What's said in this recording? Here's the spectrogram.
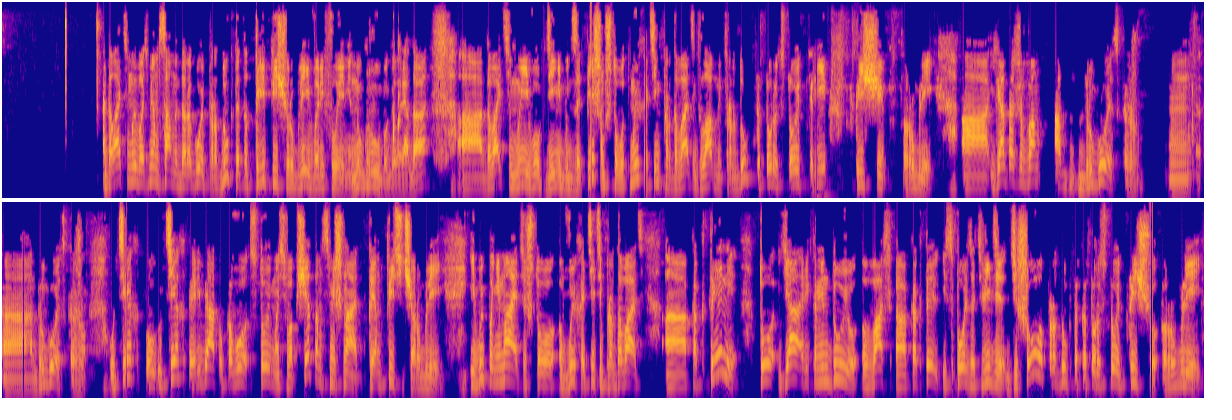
Давайте мы возьмем самый дорогой продукт, это 3000 рублей в Oriflame, ну грубо говоря, да. А давайте мы его где-нибудь запишем, что вот мы хотим продавать главный продукт, который стоит 3000 рублей. А я даже вам другое скажу. А, другое скажу. У тех, у тех ребят, у кого стоимость вообще там смешная, прям тысяча рублей, и вы понимаете, что вы хотите продавать а, коктейли, то я рекомендую ваш а, коктейль использовать в виде дешевого продукта, который стоит тысячу рублей,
